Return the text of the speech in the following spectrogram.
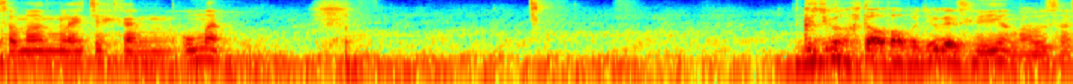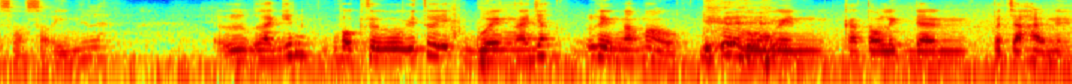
sama melecehkan umat. Gue juga nggak tahu apa apa juga sih. Iya nggak usah sosok inilah. Lagian waktu itu gue yang ngajak lu yang nggak mau ngomongin Katolik dan pecahannya.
